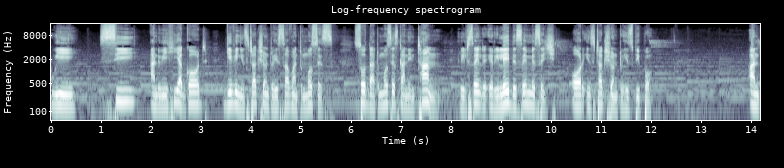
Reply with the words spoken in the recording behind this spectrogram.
we see and we hear God giving instruction to His servant Moses so that Moses can in turn relay the same message or instruction to his people. And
